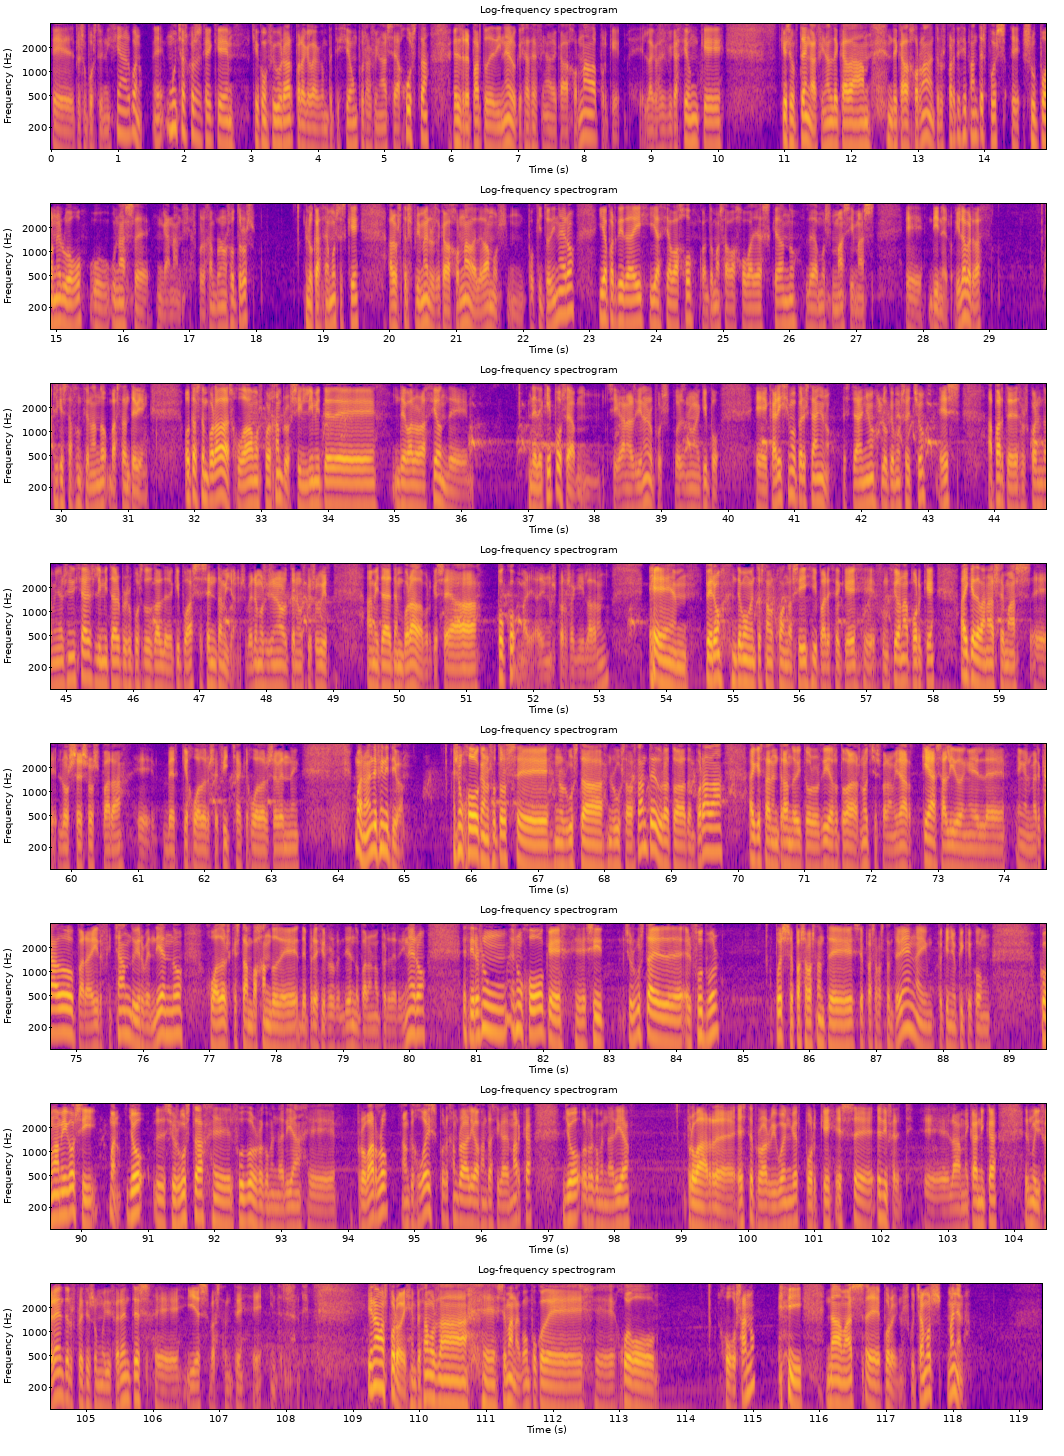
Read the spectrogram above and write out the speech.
el presupuesto inicial, bueno, muchas cosas que hay que, que, configurar para que la competición pues al final sea justa, el reparto de dinero que se hace al final de cada jornada, porque la clasificación que que se obtenga al final de cada, de cada jornada entre los participantes, pues eh, supone luego unas eh, ganancias. Por ejemplo, nosotros lo que hacemos es que a los tres primeros de cada jornada le damos un poquito de dinero y a partir de ahí y hacia abajo, cuanto más abajo vayas quedando, le damos más y más eh, dinero. Y la verdad es que está funcionando bastante bien. Otras temporadas jugábamos, por ejemplo, sin límite de valoración de, del equipo, o sea, mm, si ganas dinero, pues puedes tener un equipo eh, carísimo, pero este año no. Este año lo que hemos hecho es, aparte de esos 40 millones iniciales, limitar el presupuesto total del equipo a 60 millones. Veremos si no lo tenemos que subir a mitad de temporada porque sea poco, vaya, hay unos perros aquí ladrando, em, pero de momento estamos jugando así y parece que eh, funciona porque hay que devanarse más eh, los sesos para ver qué jugadores se ficha, qué jugadores se venden. Bueno, en definitiva, es un juego que a nosotros eh, nos, gusta, nos gusta bastante, dura toda la temporada. Hay que estar entrando ahí todos los días o todas las noches para mirar qué ha salido en el, eh, en el mercado, para ir fichando, ir vendiendo, jugadores que están bajando de, de precios los vendiendo para no perder dinero. Es decir, es un, es un juego que eh, si, si, os gusta el, el, fútbol, pues se pasa, bastante, se pasa bastante bien, hay un pequeño pique con, con amigos y bueno, yo si os gusta el fútbol os recomendaría probarlo. Aunque juguéis, por ejemplo, a la Liga Fantástica de Marca, yo os recomendaría probar eh, este, probar Wenger, porque es, eh, es diferente. Eh, la mecánica es muy diferente, los precios son muy diferentes y es bastante interesante. Y nada más por hoy. Empezamos la semana con un poco de juego, juego sano y nada más por hoy. Nos escuchamos mañana.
